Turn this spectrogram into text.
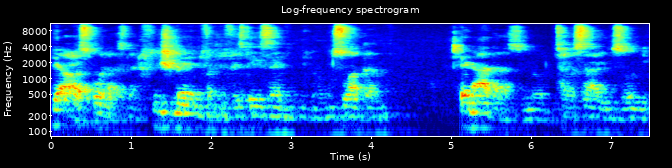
there are scholars like Fleischmann, Fatima Vestesen, you know, Muswaka, and others, you know, Tarasai, Zoli,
